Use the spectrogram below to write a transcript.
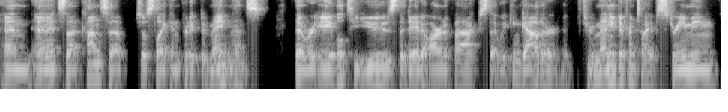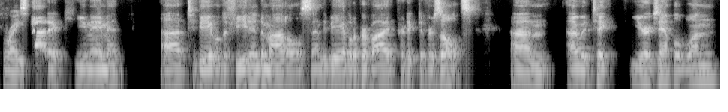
And, and it's that concept, just like in predictive maintenance, that we're able to use the data artifacts that we can gather through many different types streaming, right. static, you name it uh, to be able to feed into models and to be able to provide predictive results. Um, I would take your example one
